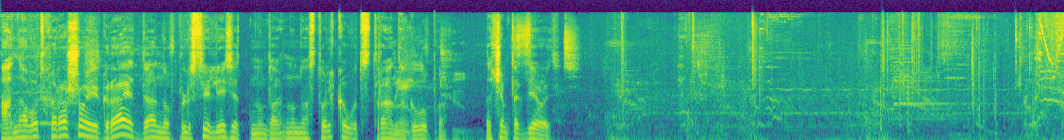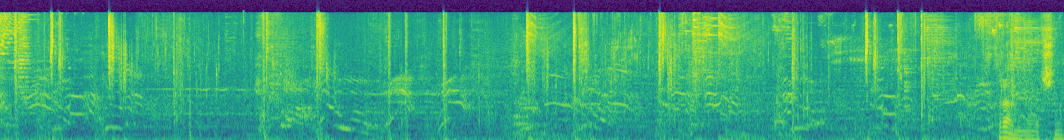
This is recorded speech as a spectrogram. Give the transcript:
Она вот хорошо играет, да, но в плюсы лезет, ну, да, ну настолько вот странно, глупо. Зачем так делать? Странно очень.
